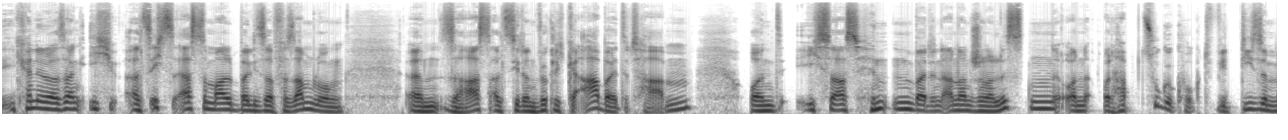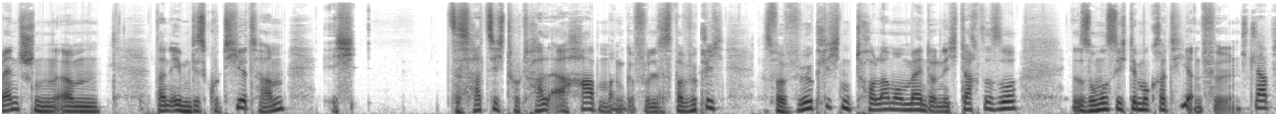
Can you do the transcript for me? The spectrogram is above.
Ich kann dir nur sagen, ich, als ich das erste Mal bei dieser Versammlung ähm, saß, als die dann wirklich gearbeitet haben, und ich saß hinten bei den anderen Journalisten und, und habe zugeguckt, wie diese Menschen ähm, dann eben diskutiert haben. Ich, das hat sich total erhaben angefühlt. Das war wirklich, das war wirklich ein toller Moment. Und ich dachte so, so muss sich Demokratie anfühlen. Ich glaube,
